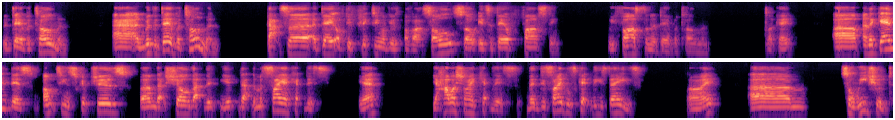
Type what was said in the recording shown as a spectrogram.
the Day of Atonement. Uh, and with the Day of Atonement, that's a, a day of deflecting of, your, of our souls, so it's a day of fasting. We fast on the Day of Atonement, okay? Uh, and again, there's umpteen scriptures um, that show that the, that the Messiah kept this, yeah? Yahweh kept this. The disciples kept these days, all right? Um, so we should,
